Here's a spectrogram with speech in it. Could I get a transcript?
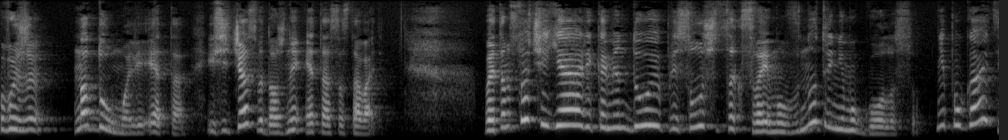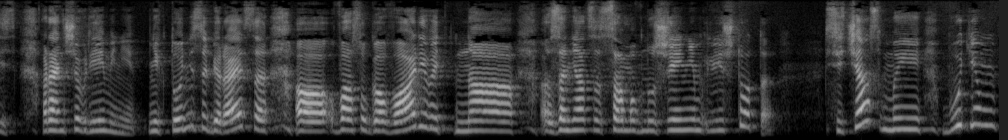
Вы же надумали это, и сейчас вы должны это осознавать. В этом случае я рекомендую прислушаться к своему внутреннему голосу. Не пугайтесь раньше времени. Никто не собирается э, вас уговаривать на заняться самовнушением или что-то. Сейчас мы будем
